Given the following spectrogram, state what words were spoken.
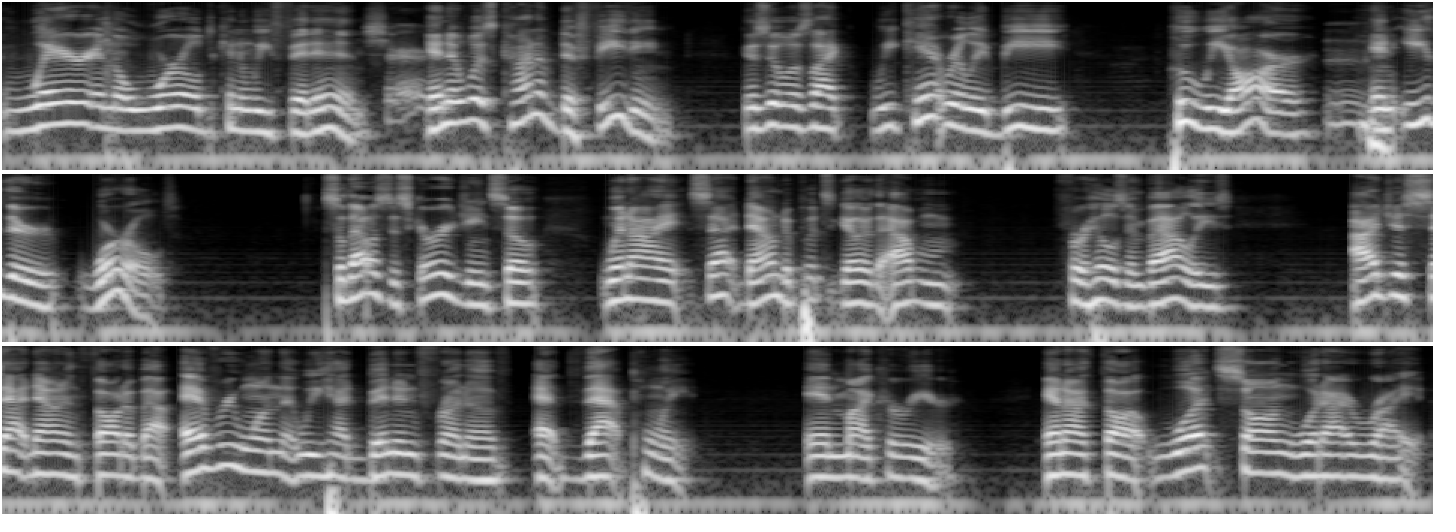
where in the world can we fit in? Sure. And it was kind of defeating because it was like we can't really be who we are mm-hmm. in either world. So that was discouraging. So when I sat down to put together the album for Hills and Valleys, I just sat down and thought about everyone that we had been in front of at that point in my career. And I thought, what song would I write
